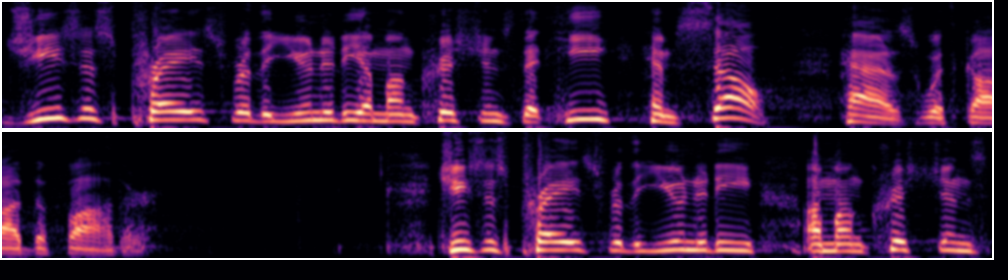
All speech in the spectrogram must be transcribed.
Jesus prays for the unity among Christians that he himself has with God the Father. Jesus prays for the unity among Christians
